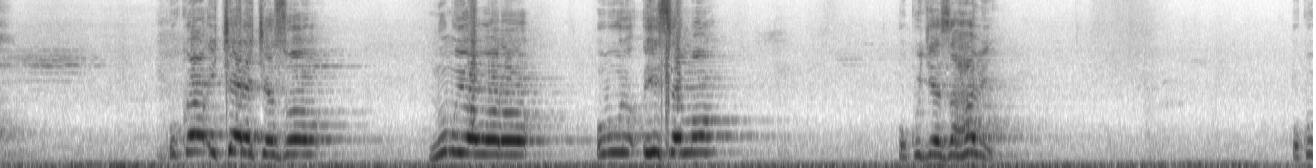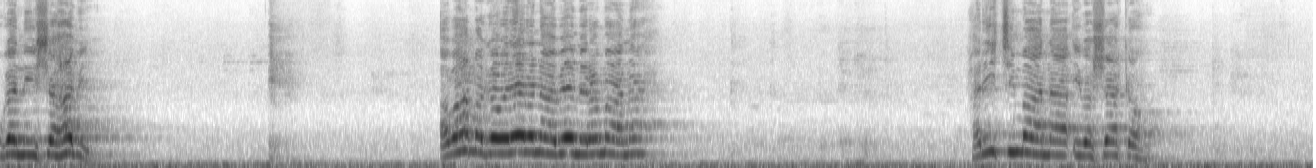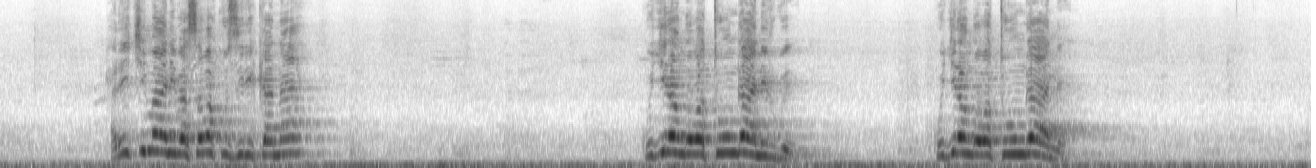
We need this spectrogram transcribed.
Kuko icyerekezo n'umuyoboro uba uhisemo ukugeza habi ukuganisha habi. Abahamagawe rero ni abemeramana hari icyo imana ibashakaho. Hari icyo imana ibasaba kuzirikana. Kugira ngo batunganirwe. Kugira ngo batungane.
